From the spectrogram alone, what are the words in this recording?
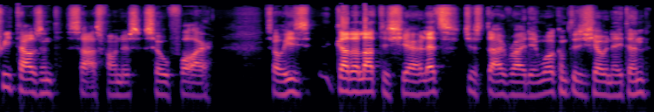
3,000 SaaS founders so far. So he's got a lot to share. Let's just dive right in. Welcome to the show, Nathan.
